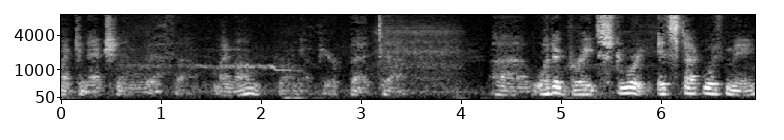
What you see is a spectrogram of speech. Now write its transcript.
my connection with uh, my mom growing up here. But uh, uh, what a great story! It stuck with me,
